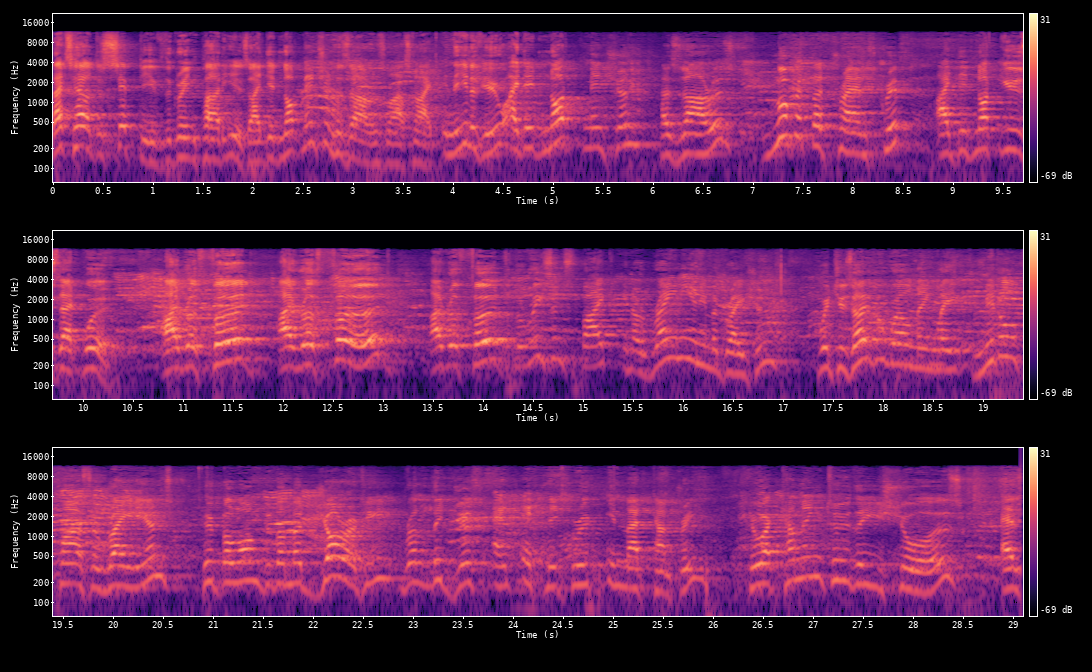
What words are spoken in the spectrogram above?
that's how deceptive the Green Party is. I did not mention Hazaras last night. In the interview, I did not mention Hazaras. Look at the transcript. I did not use that word. I referred, I referred, I referred to the recent spike in Iranian immigration, which is overwhelmingly middle-class Iranians who belong to the majority religious and ethnic group in that country, who are coming to these shores as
